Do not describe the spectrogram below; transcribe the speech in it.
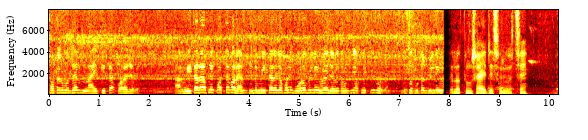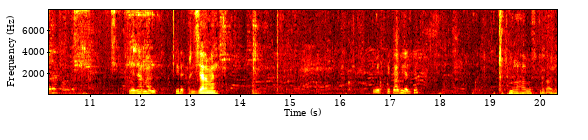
শর্টের মধ্যে নাইনটিটা করা যাবে। আর মিটারে আপনি করতে পারেন কিন্তু মিটারে যখনই বড় বিল্ডিং হয়ে যাবে তখন কি আপনি কি করবেন? দুশো ফুটের বিল্ডিং নতুন সাইডে শুরু হচ্ছে। মেজারমেন্ট মিষ্টি পাবি আজকে না হয় মিষ্টি পাবি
